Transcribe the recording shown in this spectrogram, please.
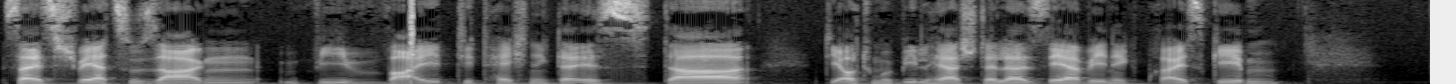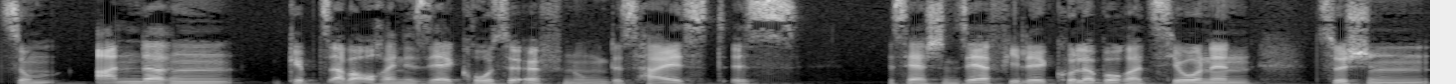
sei es schwer zu sagen, wie weit die Technik da ist, da die Automobilhersteller sehr wenig preisgeben. Zum anderen gibt es aber auch eine sehr große Öffnung. Das heißt, es, es herrschen sehr viele Kollaborationen zwischen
